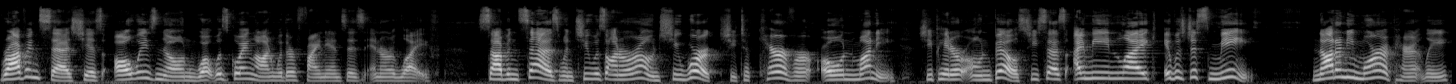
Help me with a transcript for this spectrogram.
Robin says she has always known what was going on with her finances in her life. Sabin says when she was on her own, she worked. She took care of her own money. She paid her own bills. She says, I mean, like, it was just me. Not anymore, apparently.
